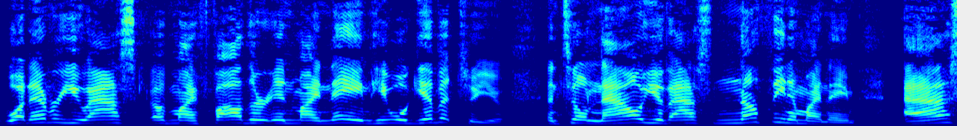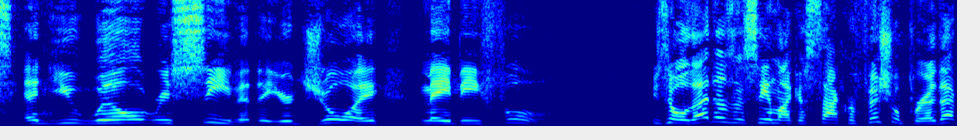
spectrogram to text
whatever you ask of my Father in my name, he will give it to you. Until now you have asked nothing in my name. Ask, and you will receive it, that your joy may be full. You say, well, that doesn't seem like a sacrificial prayer. That,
